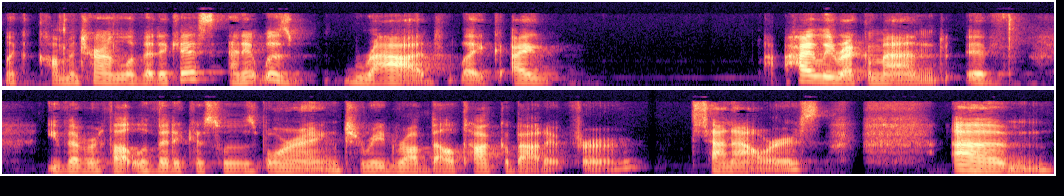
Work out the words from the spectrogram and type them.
like a commentary on Leviticus, and it was rad. Like I highly recommend if you've ever thought Leviticus was boring to read Rob Bell talk about it for 10 hours. Um,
